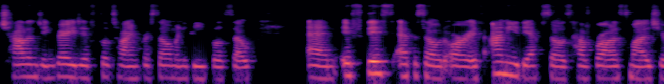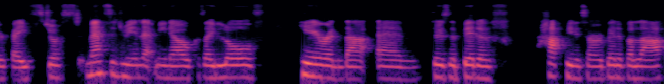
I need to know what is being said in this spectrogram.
challenging, very difficult time for so many people. So, um, if this episode or if any of the episodes have brought a smile to your face, just message me and let me know because I love hearing that um, there's a bit of happiness or a bit of a laugh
